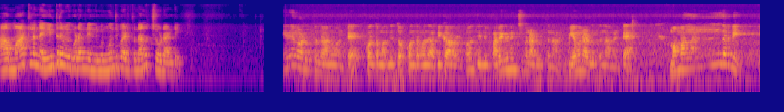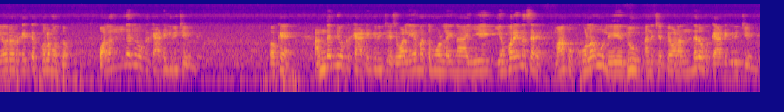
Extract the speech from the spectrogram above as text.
ఆ మాట్లాడిన ఇంటర్వ్యూ కూడా నేను ముందు పెడుతున్నాను చూడండి. నేనేం అడుగుతున్నాను అంటే కొంతమందితో కొంతమంది అధికారులతో దీన్ని పరిగణించమని అడుగుతున్నాను. ఏమని అడుగుతున్నానంటే మమ్మల్ని అందరినీ ఎవరెవరికైతే కులం వాళ్ళందరినీ ఒక కేటగిరీ చేయండి. ఓకే? అందరినీ ఒక కేటగిరీ చేసి వాళ్ళు ఏ మతం వాళ్ళైనా ఏ ఎవరైనా సరే మాకు కులము లేదు అని చెప్పే వాళ్ళందరూ ఒక కేటగిరీ చేయండి.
